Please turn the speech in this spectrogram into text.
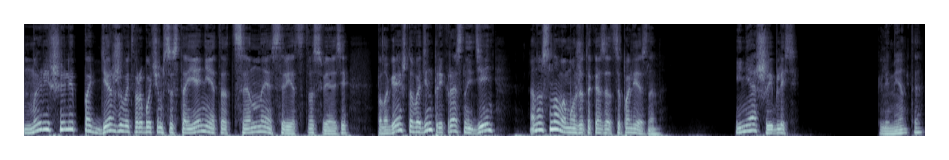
Мы решили поддерживать в рабочем состоянии это ценное средство связи, полагая, что в один прекрасный день оно снова может оказаться полезным. И не ошиблись. Климента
